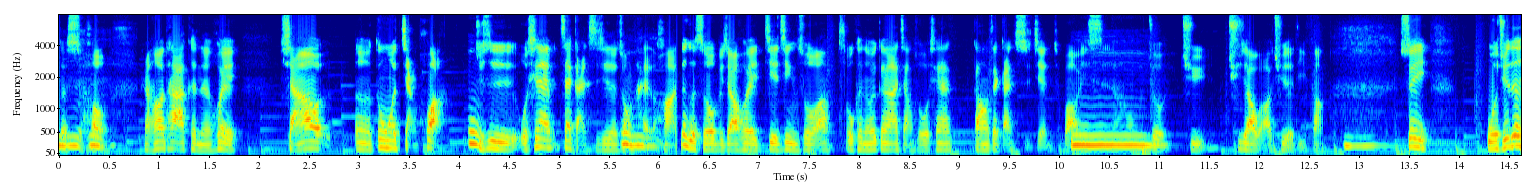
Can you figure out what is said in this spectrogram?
的时候，然后他可能会想要呃跟我讲话。就是我现在在赶时间的状态的话，那个时候比较会接近说啊，我可能会跟他讲说，我现在刚好在赶时间，就不好意思，然后就去去掉我要去的地方。所以我觉得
